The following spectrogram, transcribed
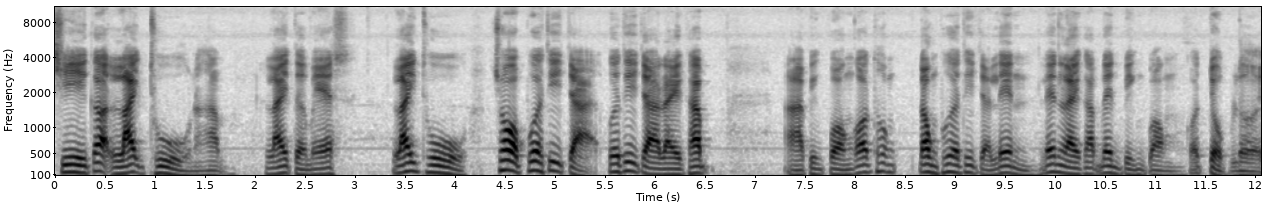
she ก็ like to นะครับ like เติม s like to ชอบเพื่อที่จะเพื่อที่จะอะไรครับอ่าปิงปองก็ต้องต้องเพื่อที่จะเล่นเล่นอะไรครับเล่นปิงปองก็จบเลย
